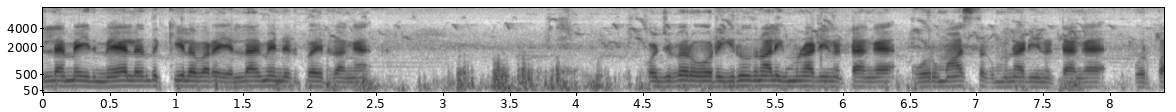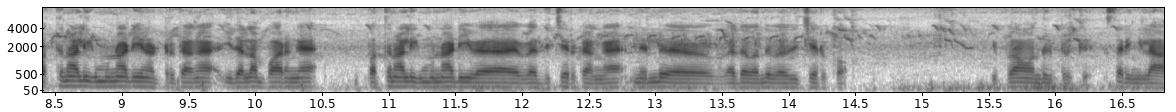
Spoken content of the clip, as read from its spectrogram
எல்லாமே இது மேலேருந்து கீழே வர எல்லாமே நெற்பயிர் தாங்க. கொஞ்சம் பேர் ஒரு இருபது நாளைக்கு முன்னாடி நட்டாங்க ஒரு மாதத்துக்கு முன்னாடி நட்டாங்க ஒரு பத்து நாளைக்கு முன்னாடி நட்டிருக்காங்க. இதெல்லாம் பாருங்கள் பத்து நாளைக்கு முன்னாடி வெ விதைச்சிருக்காங்க. நெல் விதை வந்து விதைச்சிருக்கோம். இப்போ தான் வந்துக்கிட்டு இருக்கு. சரிங்களா?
